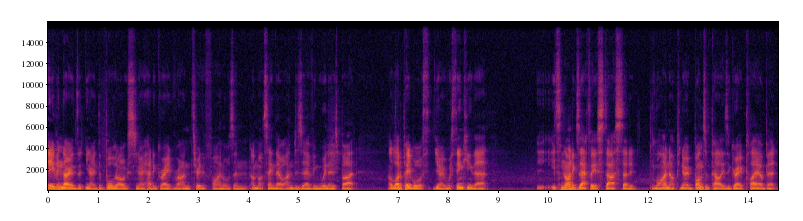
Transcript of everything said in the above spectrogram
even though the you know the Bulldogs you know had a great run through the finals, and I'm not saying they were undeserving winners, but a lot of people you know were thinking that it's not exactly a star-studded lineup. You know, Bontempelli is a great player, but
